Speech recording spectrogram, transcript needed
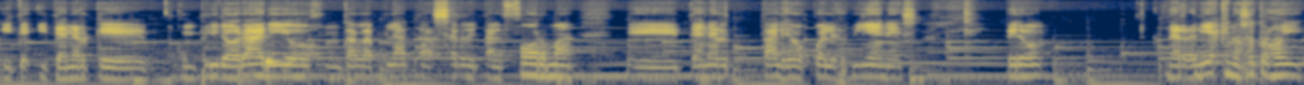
y, tener que cumplir horario, juntar la plata, hacer de tal forma, eh, tener tales o cuales bienes. Pero la realidad es que nosotros hoy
